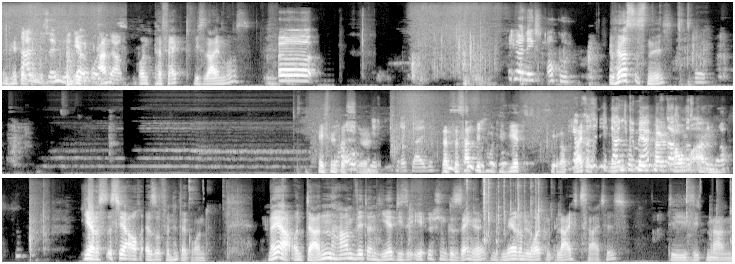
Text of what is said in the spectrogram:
im Hintergrund. Ganz im Hintergrund, Ganz ja. und perfekt, wie es sein muss. Äh, ich höre nichts. Auch gut. Du hörst es nicht. Ich finde Ja, das schön. Das, das hat mich motiviert, hier überhaupt Ich habe weiter. gar nicht gemerkt, dass schon kaum was drin an. Ja, das ist ja auch eher so für den Hintergrund. Naja, und dann haben wir dann hier diese epischen Gesänge mit mehreren Leuten gleichzeitig. Die sieht man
